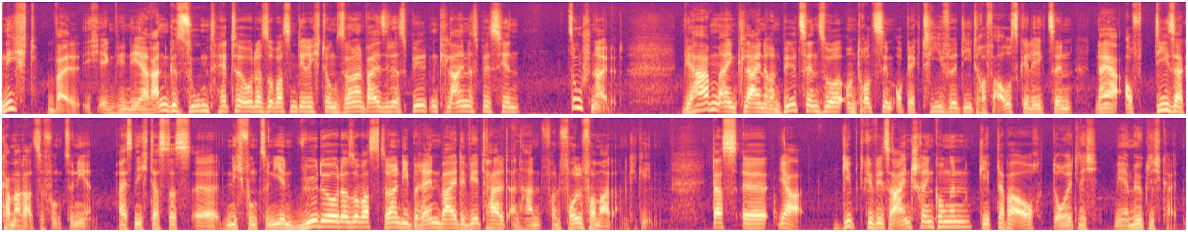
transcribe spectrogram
Nicht, weil ich irgendwie näher rangezoomt hätte oder sowas in die Richtung, sondern weil sie das Bild ein kleines bisschen zuschneidet. Wir haben einen kleineren Bildsensor und trotzdem Objektive, die darauf ausgelegt sind, naja, auf dieser Kamera zu funktionieren. Heißt nicht, dass das äh, nicht funktionieren würde oder sowas, sondern die Brennweite wird halt anhand von Vollformat angegeben. Das äh, ja, gibt gewisse Einschränkungen, gibt aber auch deutlich mehr Möglichkeiten.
